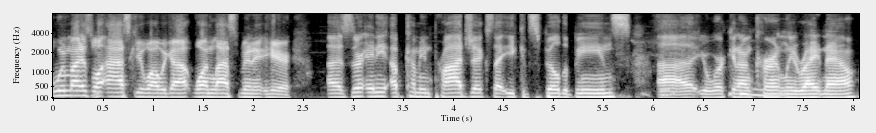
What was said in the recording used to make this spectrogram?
We might as well ask you while we got one last minute here. Uh, is there any upcoming projects that you could spill the beans uh, that you're working on Hmm. currently right now?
